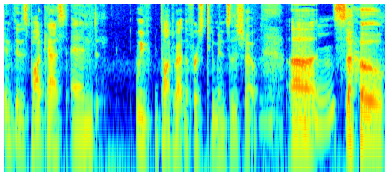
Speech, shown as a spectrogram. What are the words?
into this podcast and we've talked about the first two minutes of the show. Uh, Mm-hmm. So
